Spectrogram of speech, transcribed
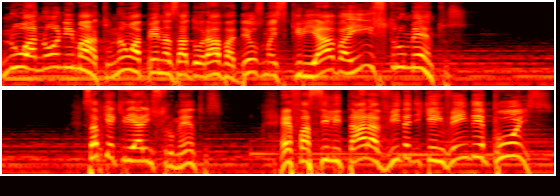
No anonimato, não apenas adorava a Deus, mas criava instrumentos. Sabe o que é criar instrumentos? É facilitar a vida de quem vem depois.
